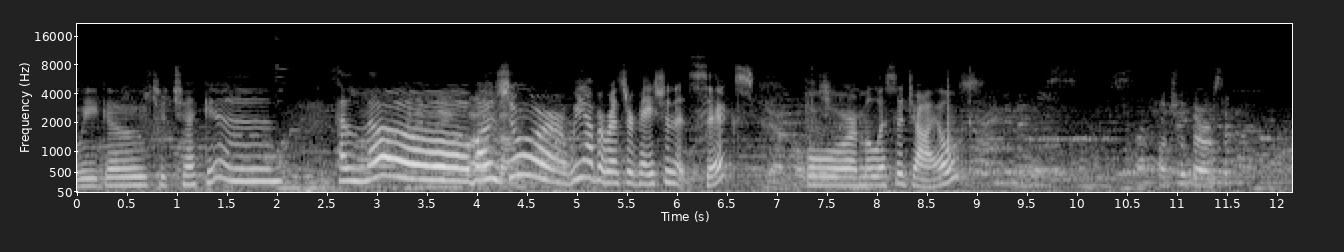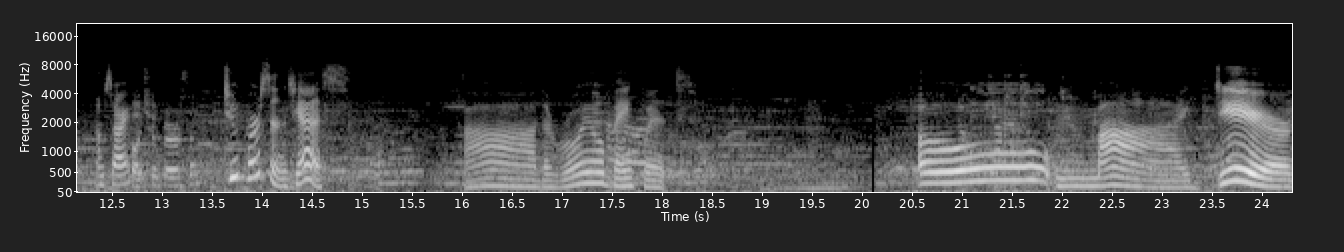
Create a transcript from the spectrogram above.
we go to check in. Hello, bonjour. We have a reservation at 6 for Melissa Giles. For two person. I'm sorry? For two person. Two persons, yes. Ah, the royal banquet. Oh my dear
